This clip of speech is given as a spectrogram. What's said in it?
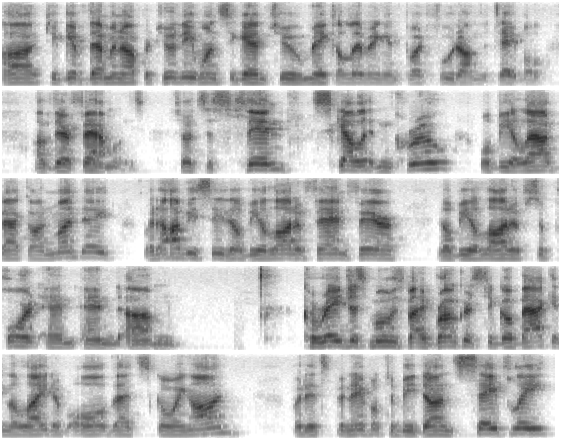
uh, to give them an opportunity once again to make a living and put food on the table of their families. So it's a thin skeleton crew will be allowed back on Monday, but obviously there'll be a lot of fanfare. There'll be a lot of support and and um, courageous moves by brokers to go back in the light of all that's going on. But it's been able to be done safely,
